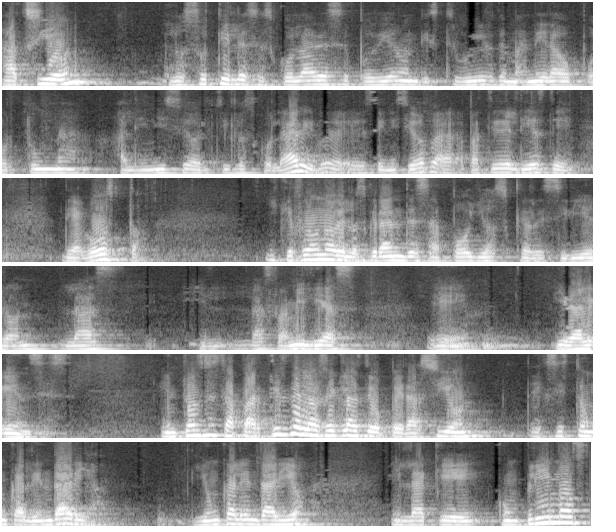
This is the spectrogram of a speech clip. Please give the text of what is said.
acción los útiles escolares se pudieron distribuir de manera oportuna al inicio del ciclo escolar y se inició a partir del 10 de, de agosto y que fue uno de los grandes apoyos que recibieron las, las familias eh, hidalguenses. Entonces, a partir de las reglas de operación, existe un calendario y un calendario en la que cumplimos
